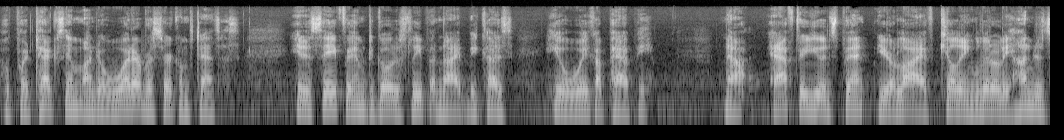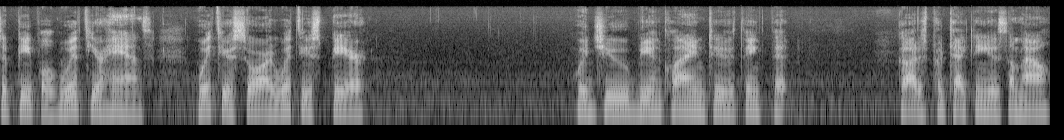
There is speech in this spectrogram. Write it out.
who protects him under whatever circumstances. It is safe for him to go to sleep at night because he will wake up happy. Now, after you had spent your life killing literally hundreds of people with your hands, with your sword, with your spear, would you be inclined to think that God is protecting you somehow?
